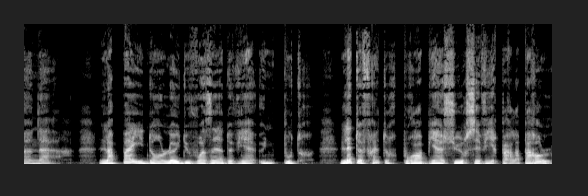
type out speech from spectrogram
un art. La paille dans l'œil du voisin devient une poutre. Lettefretter pourra bien sûr sévir par la parole.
